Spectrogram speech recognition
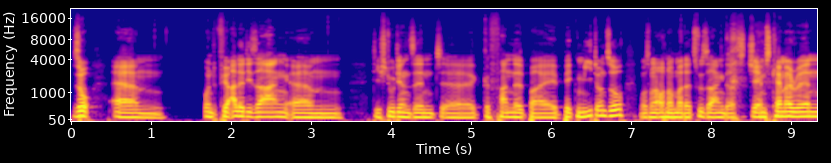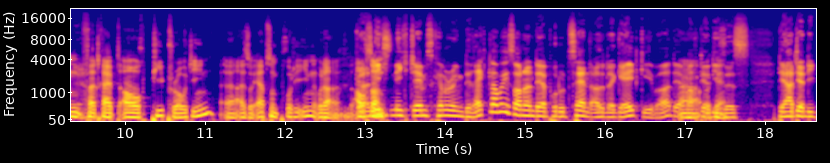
So, ähm, und für alle, die sagen, ähm, die Studien sind äh, gefundet bei Big Meat und so, muss man auch nochmal dazu sagen, dass James Cameron Ja. vertreibt auch Pea-Protein, äh, also Erbsenprotein oder auch Ja, sonst. nicht, nicht James Cameron direkt, glaube ich, sondern der Produzent, also der Geldgeber, der Ah, macht ja okay. dieses, der hat ja die,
